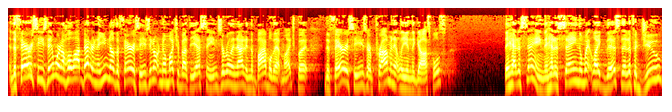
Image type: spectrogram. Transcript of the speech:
And the Pharisees, they weren't a whole lot better. Now you know the Pharisees, you don't know much about the Essenes. They're really not in the Bible that much, but the Pharisees are prominently in the Gospels. They had a saying. They had a saying that went like this, that if a Jew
